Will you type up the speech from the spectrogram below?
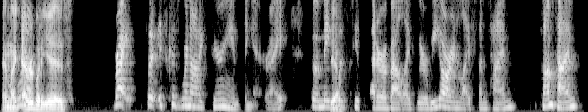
And like everybody is. Right. But it's because we're not experiencing it, right? So it makes Yeah. us feel better about like where we are in life sometimes. Sometimes.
